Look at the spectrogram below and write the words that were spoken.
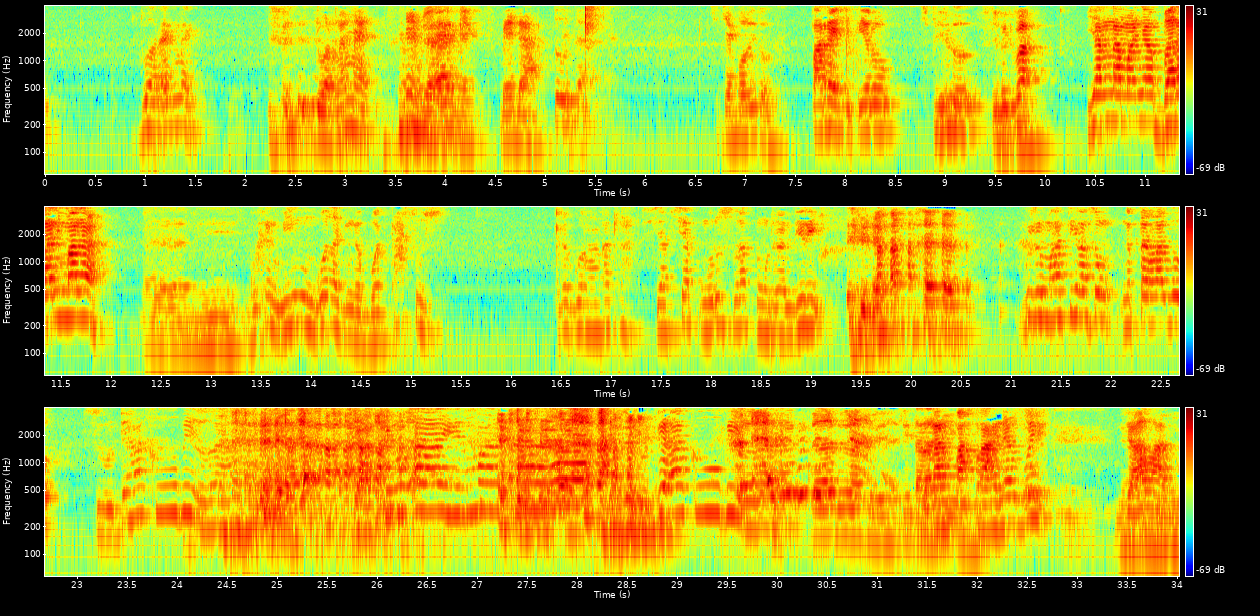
Dua Nmax. Duar memek Eh, Beda Tuh udah. Si cebol itu. Pare si Piru Si biru. Tiba-tiba Yang namanya Barani mana? Berani. Gue kan bingung Gue lagi nggak buat kasus Kira gue ngangkat lah. Siap-siap ngurus surat pengunduran diri. Gue udah mati langsung nyetel lagu sudah aku bilang jatuh air mata. Sudah aku bilang. Dengan pasrahnya gue jalan.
